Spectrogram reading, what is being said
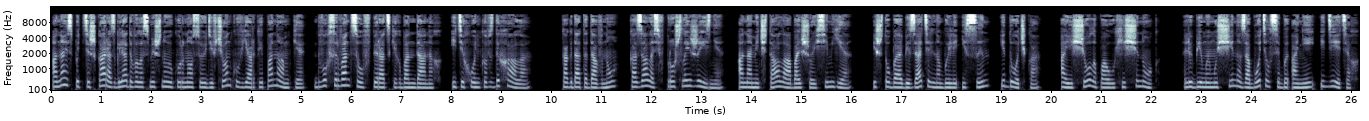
Она из-под тишка разглядывала смешную курносую девчонку в яркой панамке, двух сорванцов в пиратских банданах и тихонько вздыхала. Когда-то давно, казалось, в прошлой жизни, она мечтала о большой семье, и чтобы обязательно были и сын, и дочка, а еще лопоухий щенок. Любимый мужчина заботился бы о ней и детях,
